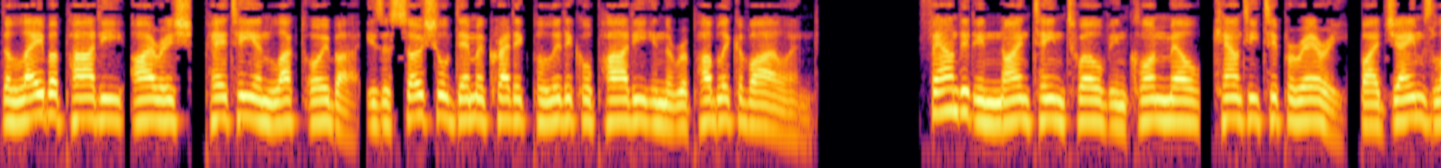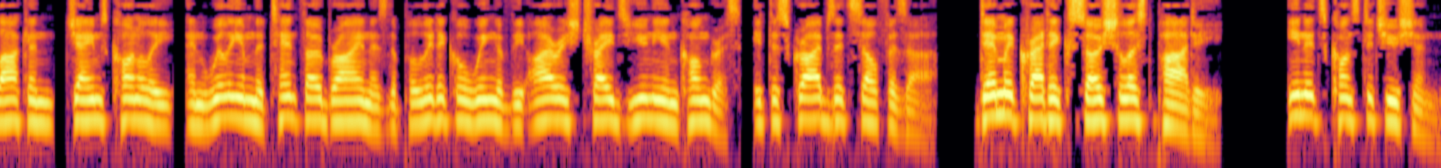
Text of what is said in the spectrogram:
The Labour Party Irish, Páirtí an Lucht is a social democratic political party in the Republic of Ireland. Founded in 1912 in Clonmel, County Tipperary, by James Larkin, James Connolly, and William X O'Brien as the political wing of the Irish Trades Union Congress, it describes itself as a «democratic socialist party» in its constitution.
